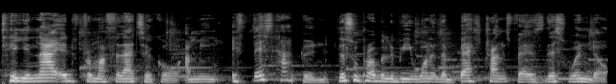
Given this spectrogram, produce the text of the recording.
to United from Atletico. I mean, if this happened, this will probably be one of the best transfers this window.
